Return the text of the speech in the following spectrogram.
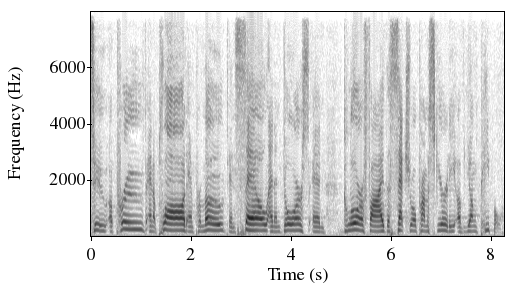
to approve and applaud and promote and sell and endorse and glorify the sexual promiscuity of young people.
